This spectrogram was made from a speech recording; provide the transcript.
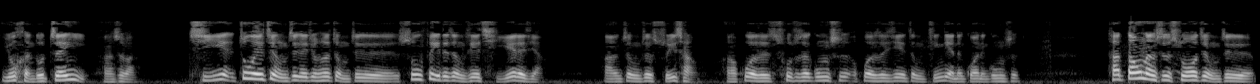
有很多争议啊，是吧？企业作为这种这个，就是说这种这个收费的这种这些企业来讲啊，这种这水厂啊，或者是出租车公司，或者是一些这种景点的管理公司，他当然是说这种这个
